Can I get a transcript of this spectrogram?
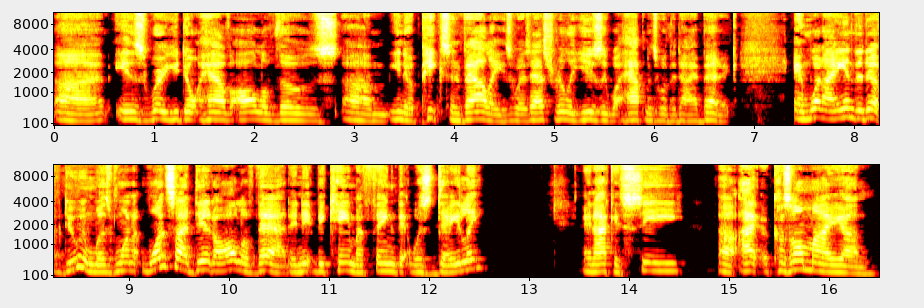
uh, is where you don't have all of those, um, you know, peaks and valleys, whereas that's really usually what happens with a diabetic. And what I ended up doing was one, once I did all of that and it became a thing that was daily and I could see, uh, I, cause on my, um,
